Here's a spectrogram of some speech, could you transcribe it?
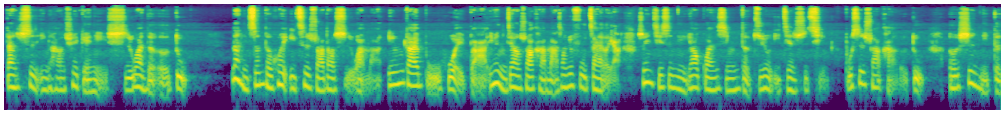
但是银行却给你十万的额度，那你真的会一次刷到十万吗？应该不会吧，因为你这样刷卡马上就负债了呀。所以，其实你要关心的只有一件事情，不是刷卡额度，而是你的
